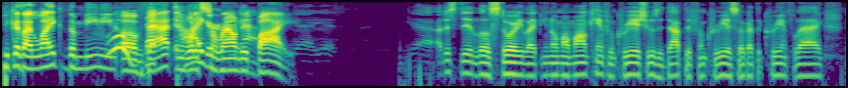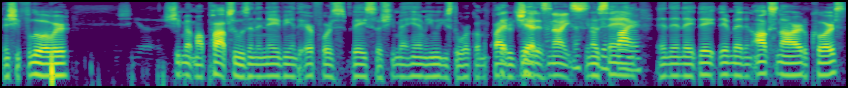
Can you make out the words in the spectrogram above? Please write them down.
Because I like the meaning Whew, of that that, and what it's surrounded Yeah. by. Yeah, I just did a little story. Like, you know, my mom came from Korea. She was adopted from Korea, so I got the Korean flag. Then she flew over. She, uh, met my pops, who was in the Navy and the Air Force base. So she met him. He used to work on the fighter That jet jets. is nice. That's- You know what I'm saying? fire. And then they, they, they met in Oxnard, of course.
